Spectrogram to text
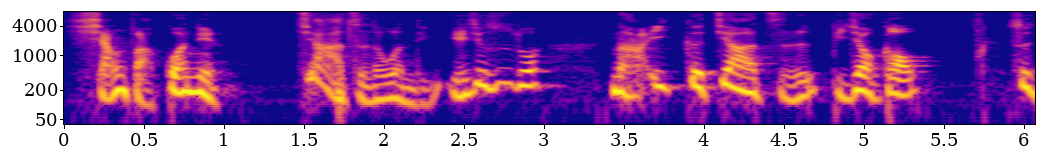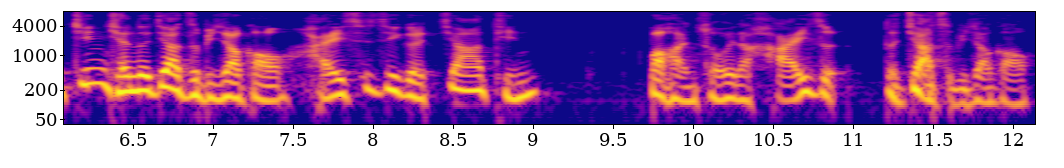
想法、观念、价值的问题。也就是说，哪一个价值比较高？是金钱的价值比较高，还是这个家庭，包含所谓的孩子的价值比较高？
